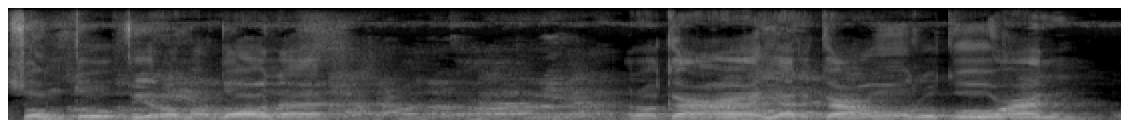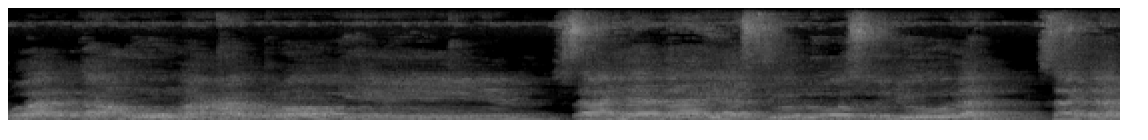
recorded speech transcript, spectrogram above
Sumtu fi ramadana Raka'a yarka'u ruku'an. Warka'u ma'ar raki'in sajada yasjudu sujudan. Sajadatu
